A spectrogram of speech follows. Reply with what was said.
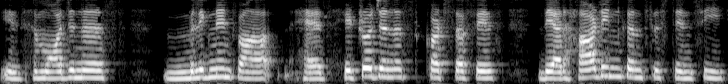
is homogeneous. Malignant has heterogeneous cut surface. They are hard in consistency.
